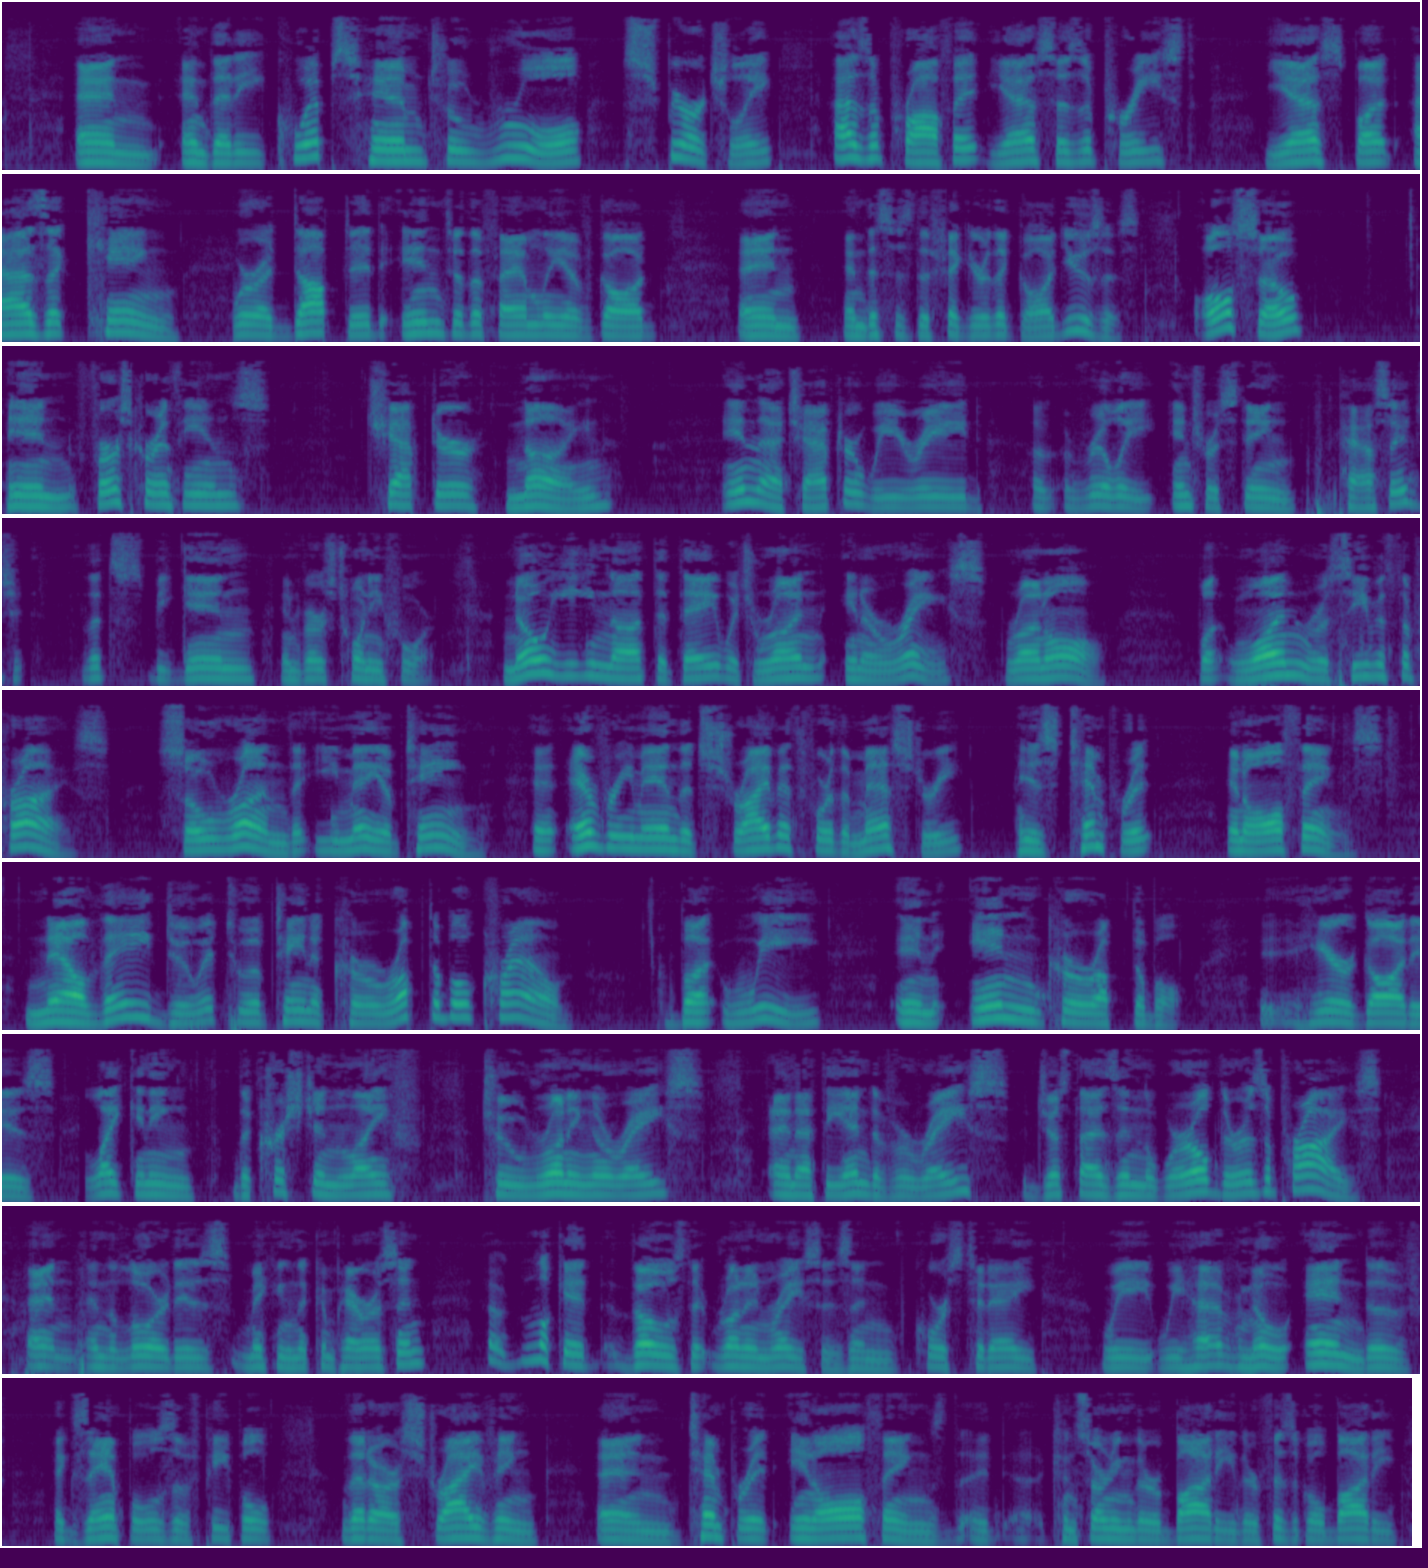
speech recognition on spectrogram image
and, and that equips him to rule spiritually as a prophet, yes, as a priest, yes, but as a king. We're adopted into the family of God and, and this is the figure that God uses. Also, in 1 Corinthians chapter 9, in that chapter we read a, really interesting passage. Let's begin in verse 24. Know ye not that they which run in a race run all, but one receiveth the prize. So run that ye may obtain. And every man that striveth for the mastery is temperate in all things. Now they do it to obtain a corruptible crown, but we an incorruptible. Here God is likening the Christian life to running a race and at the end of a race, just as in the world, there is a prize. And, and the Lord is making the comparison. Uh, look at those that run in races. And of course today we, we have no end of examples of people that are striving and temperate in all things uh, concerning their body, their physical body.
